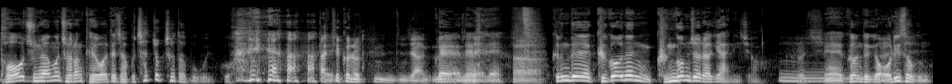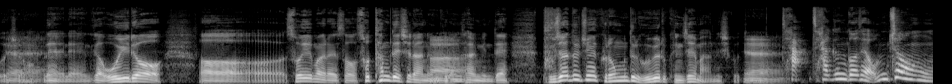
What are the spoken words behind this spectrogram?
더 중요한 건 저랑 대화할 때 자꾸 차 쪽 쳐다보고 있고. 딱지 끊을지 않고. 네, 네, 네. 어. 그런데 그거는 근검절약이 아니죠. 음. 그렇지. 네, 그건 되게 그렇지. 어리석은 거죠. 네. 네, 네. 그러니까 오히려 어 소위 말해서 소탐대시라는 어. 그런 삶인데 부자들 중에 그런 분들 의외로 굉장히 많으시거든요. 네. 자, 작은 것에 엄청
